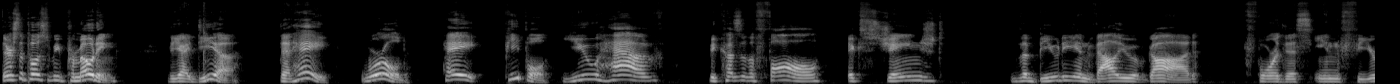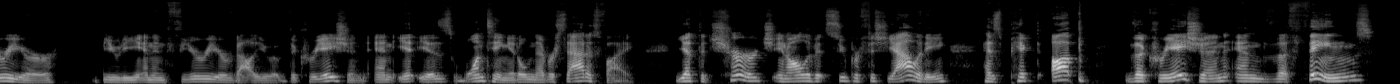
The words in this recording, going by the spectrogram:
they're supposed to be promoting the idea that, hey, world, hey, people, you have, because of the fall, exchanged the beauty and value of God for this inferior beauty and inferior value of the creation. And it is wanting, it'll never satisfy. Yet the church, in all of its superficiality, has picked up the creation and the things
